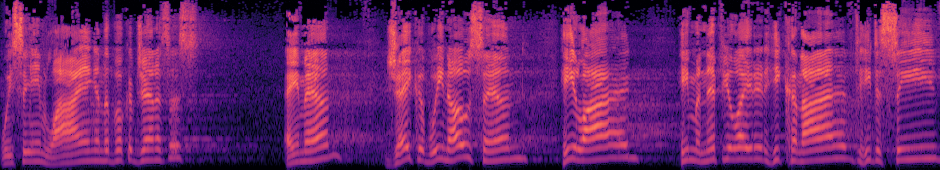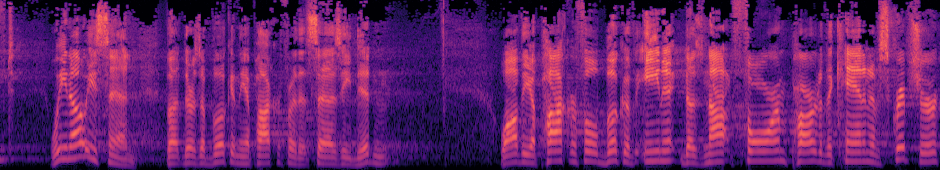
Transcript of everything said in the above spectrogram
we see him lying in the book of Genesis. Amen. Jacob, we know, sinned. He lied. He manipulated. He connived. He deceived. We know he sinned, but there's a book in the Apocrypha that says he didn't. While the apocryphal book of Enoch does not form part of the canon of Scripture,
